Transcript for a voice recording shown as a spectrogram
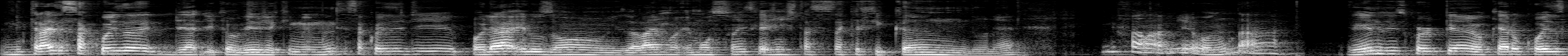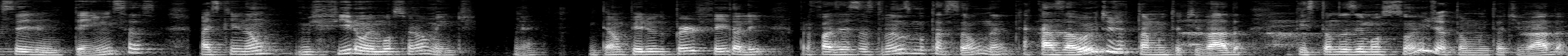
Me traz essa coisa de, de, que eu vejo aqui, muito essa coisa de olhar ilusões, olhar emoções que a gente está se sacrificando, né? E falar, meu, não dá. Vênus em escorpião, eu quero coisas que sejam intensas, mas que não me firam emocionalmente, né? Então é um período perfeito ali para fazer essa transmutação, né? Que a casa 8 já está muito ativada, a questão das emoções já estão muito ativada,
